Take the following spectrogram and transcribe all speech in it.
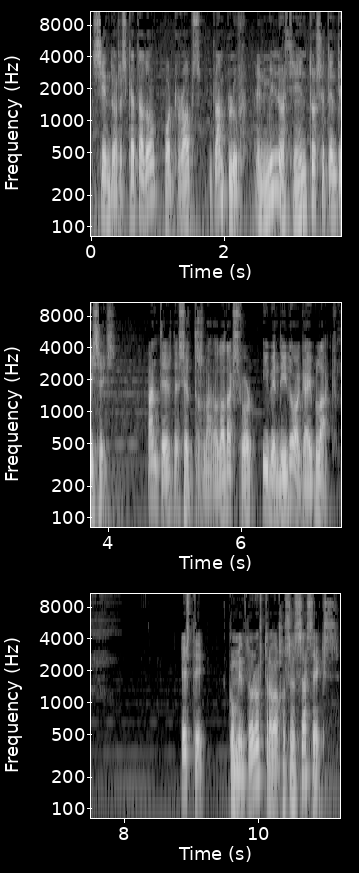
siendo rescatado por Robs Rampluff en 1976, antes de ser trasladado a Duxford y vendido a Guy Black. Este comenzó los trabajos en Sussex,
